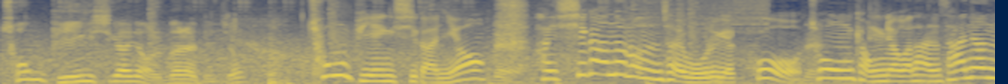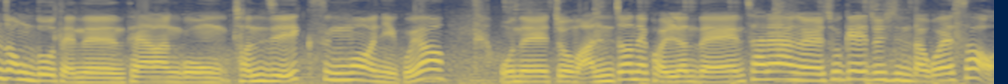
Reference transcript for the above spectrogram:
총 비행 시간이 얼마나 되죠? 총 비행 시간이요? 네. 한 시간으로는 잘 모르겠고 네. 총 경력은 한 4년 정도 되는 대한항공 전직 승무원이고요. 오늘 좀 안전에 관련된 차량을 소개해 주신다고 해서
